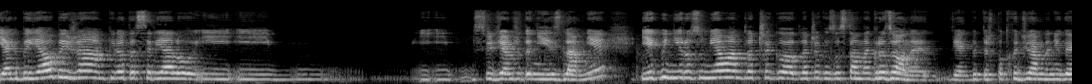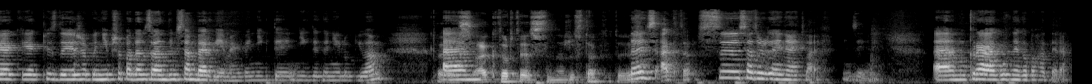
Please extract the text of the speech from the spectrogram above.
jakby ja obejrzałam pilota serialu i, i i, i stwierdziłam, że to nie jest dla mnie. I jakby nie rozumiałam, dlaczego, dlaczego został nagrodzony. Jakby też podchodziłam do niego jak, jak pies do jeża, żeby nie przepadam za Andym Sambergiem. Jakby nigdy, nigdy go nie lubiłam. To jest um, aktor, to jest scenarzysta, kto to jest? To jest aktor z Saturday Night Live, między innymi. Um, gra głównego bohatera.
